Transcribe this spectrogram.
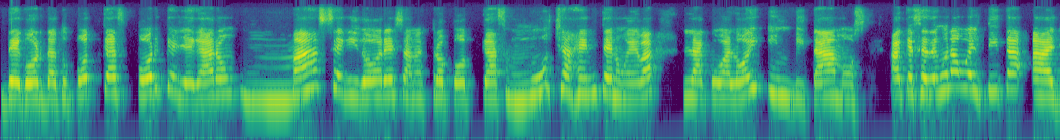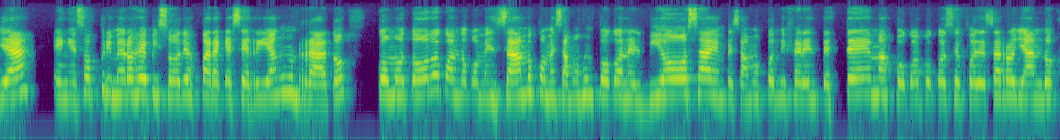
de Gorda tu Podcast, porque llegaron más seguidores a nuestro podcast, mucha gente nueva, la cual hoy invitamos a que se den una vueltita allá en esos primeros episodios para que se rían un rato, como todo, cuando comenzamos, comenzamos un poco nerviosa, empezamos con diferentes temas, poco a poco se fue desarrollando,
